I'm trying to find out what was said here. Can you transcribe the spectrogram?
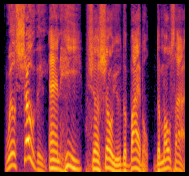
will show thee And he shall show you the Bible, the Most High.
